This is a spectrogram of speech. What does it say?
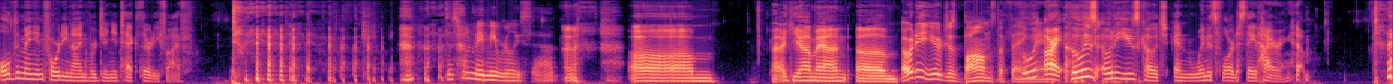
Old Dominion 49, Virginia Tech 35. This one made me really sad. um. uh, yeah, man. Um. ODU just bombs the thing. Who. All right, who is ODU's coach and when is Florida State hiring him?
